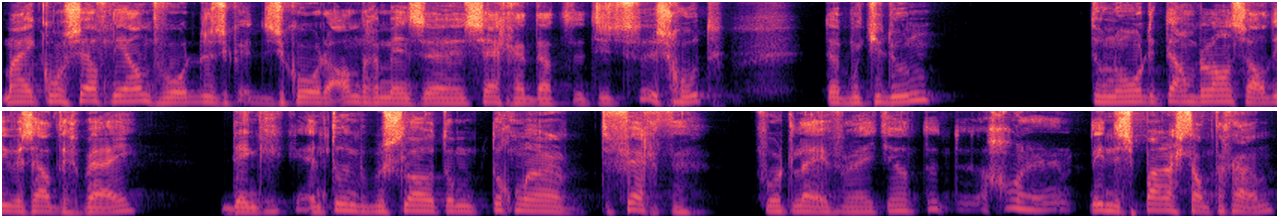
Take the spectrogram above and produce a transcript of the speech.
Maar ik kon zelf niet antwoorden. Dus ik, dus ik hoorde andere mensen zeggen dat het is, is goed. Dat moet je doen. Toen hoorde ik de ambulance al, die was al dichtbij, denk ik. En toen heb ik besloten om toch maar te vechten voor het leven, weet je. Gewoon in de spaarstand te gaan.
